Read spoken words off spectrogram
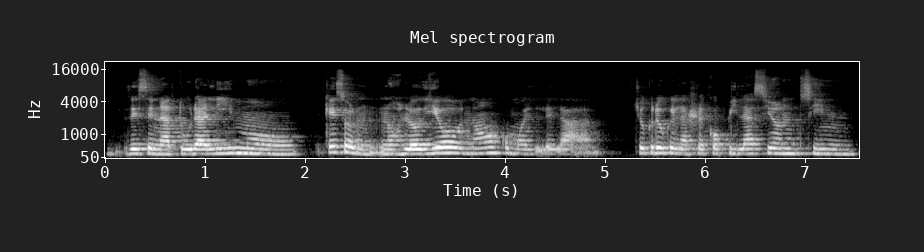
de, ese naturalismo, que eso nos lo dio, ¿no? Como el, la, yo creo que la recopilación sin,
